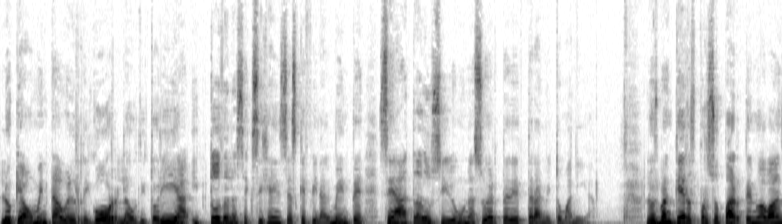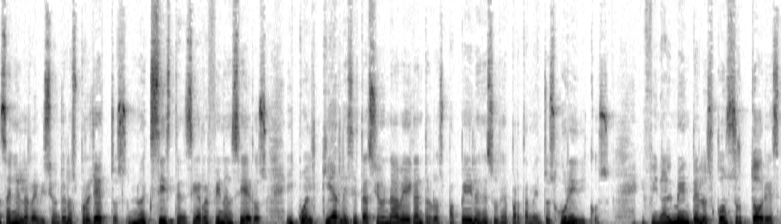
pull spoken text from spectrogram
lo que ha aumentado el rigor, la auditoría y todas las exigencias que finalmente se ha traducido en una suerte de tramitomanía. Los banqueros, por su parte, no avanzan en la revisión de los proyectos, no existen cierres financieros y cualquier licitación navega entre los papeles de sus departamentos jurídicos. Y finalmente, los constructores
